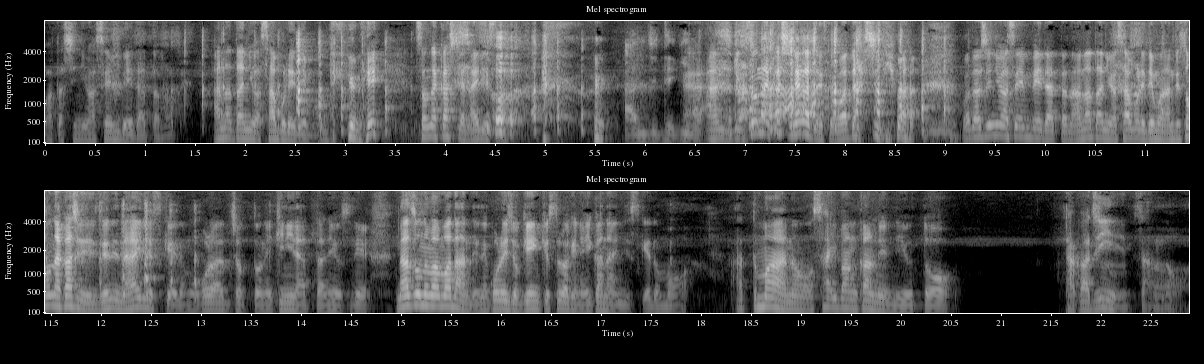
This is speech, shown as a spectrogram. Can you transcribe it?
私にはせんべいだったので、あなたにはサブレでもっていうね、そんな歌詞じゃないですよ。暗示的な。あ暗示的。そんな歌詞なかったですよ。私には、私にはせんべいだったの、あなたにはサブレでもなんて、そんな歌詞全然ないですけれども、これはちょっとね、気になったニュースで、謎のままなんでね、これ以上言及するわけにはいかないんですけども、あと、まあ、あの、裁判関連で言うと、高人さんの。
